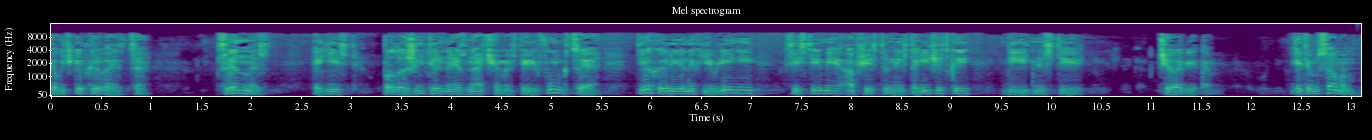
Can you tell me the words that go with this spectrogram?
Кавычки открываются. Ценность есть положительная значимость или функция тех или иных явлений в системе общественно-исторической деятельности человека. Этим самым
